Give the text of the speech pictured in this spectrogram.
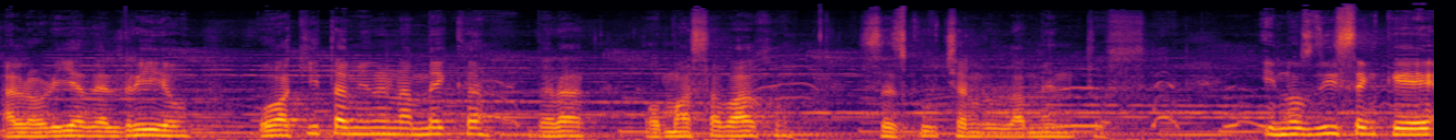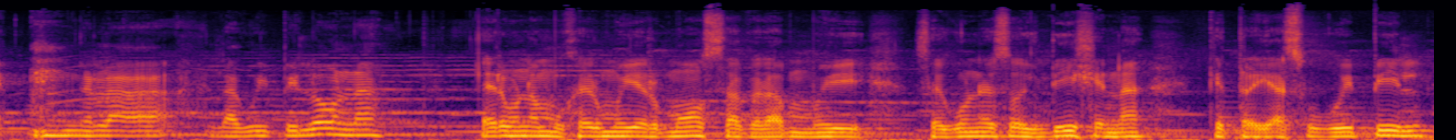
a la orilla del río, o aquí también en Ameca, ¿verdad? O más abajo, se escuchan los lamentos. Y nos dicen que la, la huipilona era una mujer muy hermosa, ¿verdad? Muy, según eso, indígena, que traía su huipil,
